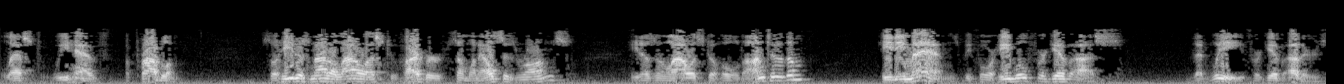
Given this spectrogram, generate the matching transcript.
lest we have a problem. So he does not allow us to harbor someone else's wrongs. He doesn't allow us to hold on to them. He demands, before he will forgive us, that we forgive others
